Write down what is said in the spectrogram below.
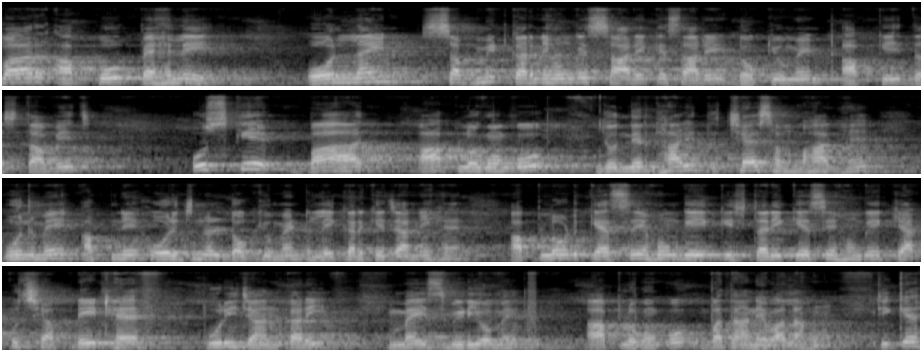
बार आपको पहले ऑनलाइन सबमिट करने होंगे सारे के सारे डॉक्यूमेंट आपके दस्तावेज़। उसके बाद आप लोगों को जो निर्धारित छः संभाग हैं उनमें अपने ओरिजिनल डॉक्यूमेंट लेकर के जाने हैं। अपलोड कैसे होंगे, किस तरीके से होंगे, क्या कुछ अपडेट है, पूरी जानकारी मैं इस वीडियो में आप लोगों को बताने वाला हूँ, ठीक है?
